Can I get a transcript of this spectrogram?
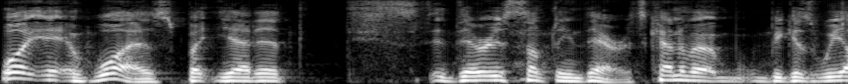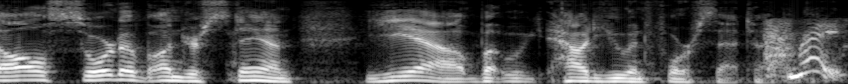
Well, it was, but yet it there is something there. It's kind of a because we all sort of understand, yeah, but we, how do you enforce that? Right.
